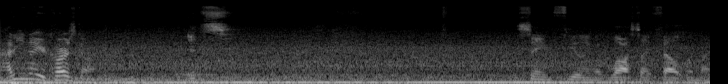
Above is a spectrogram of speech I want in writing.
how do you know your car's gone? It's the same feeling of loss I felt when my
